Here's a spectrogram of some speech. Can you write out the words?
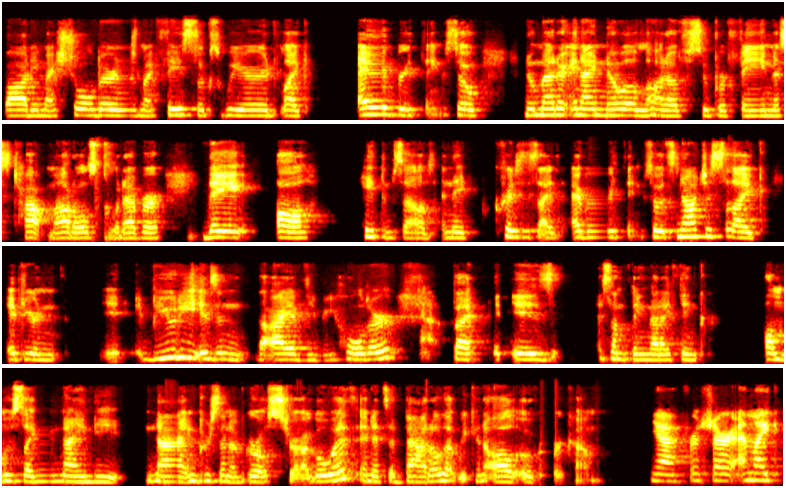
body my shoulders my face looks weird like everything so no matter and i know a lot of super famous top models whatever they all hate themselves and they criticize everything so it's not just like if you're it, beauty is in the eye of the beholder, yeah. but it is something that I think almost like 99% of girls struggle with. And it's a battle that we can all overcome. Yeah, for sure. And like,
